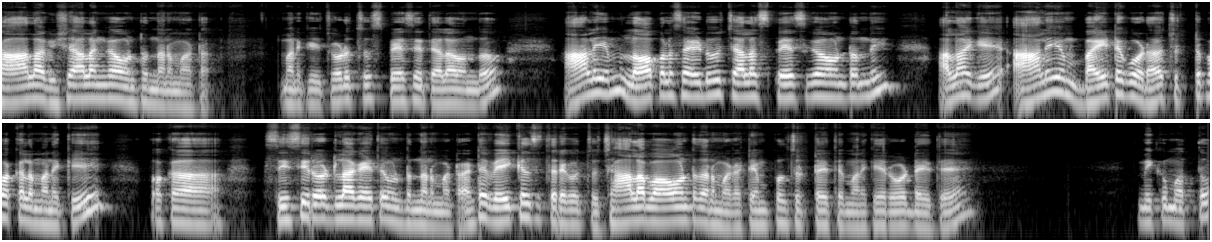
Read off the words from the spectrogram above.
చాలా విశాలంగా ఉంటుందన్నమాట. మనకి చూడొచ్చు స్పేస్ అయితే ఎలా ఉందో. ఆలయం లోపల సైడు చాలా స్పేస్గా ఉంటుంది. అలాగే ఆలయం బయట కూడా చుట్టుపక్కల మనకి ఒక సీసీ రోడ్ లాగా అయితే ఉంటుందన్నమాట. అంటే వెహికల్స్ తిరగచ్చు. చాలా బాగుంటుంది అనమాట టెంపుల్ చుట్టూ అయితే మనకి రోడ్ అయితే. మీకు మొత్తం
